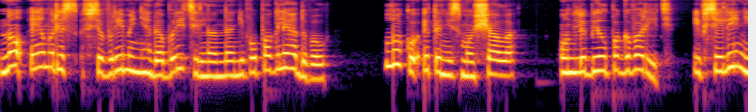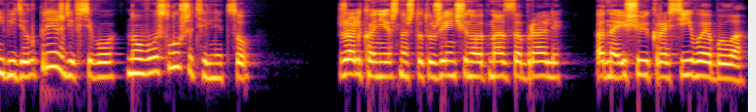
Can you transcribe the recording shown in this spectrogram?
но Эмрис все время неодобрительно на него поглядывал. Локу это не смущало. Он любил поговорить, и в селе не видел прежде всего новую слушательницу. Жаль, конечно, что ту женщину от нас забрали. Она еще и красивая была.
